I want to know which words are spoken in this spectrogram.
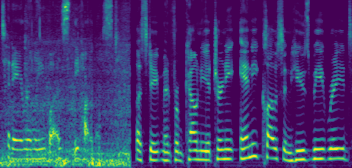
Today really was the hardest. A statement from County Attorney Annie Claesson-Huseby reads,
